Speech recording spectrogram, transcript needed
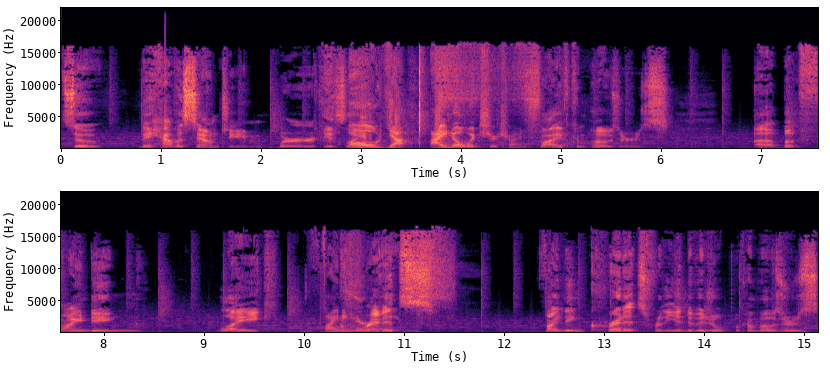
so they have a sound team where it's like oh yeah, I know what you're trying to say. five now. composers, uh, but finding like finding their credits, finding credits for the individual composers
